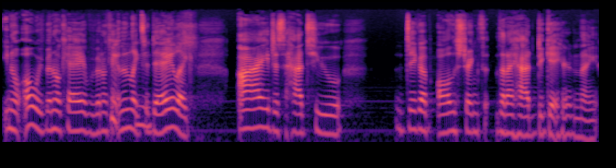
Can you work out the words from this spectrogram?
you know, oh, we've been okay, we've been okay. And then like today like I just had to dig up all the strength that I had to get here tonight.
